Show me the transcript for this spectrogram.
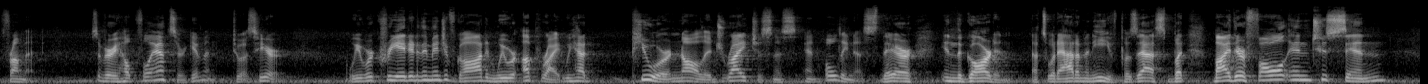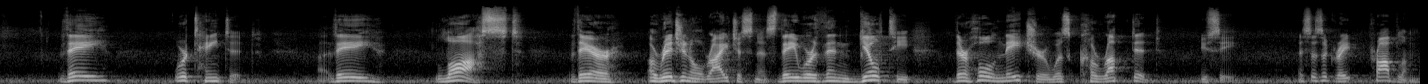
from it. It's a very helpful answer given to us here. We were created in the image of God and we were upright. We had pure knowledge, righteousness, and holiness there in the garden. That's what Adam and Eve possessed. But by their fall into sin, they were tainted. Uh, they lost their original righteousness. They were then guilty. Their whole nature was corrupted, you see. This is a great problem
